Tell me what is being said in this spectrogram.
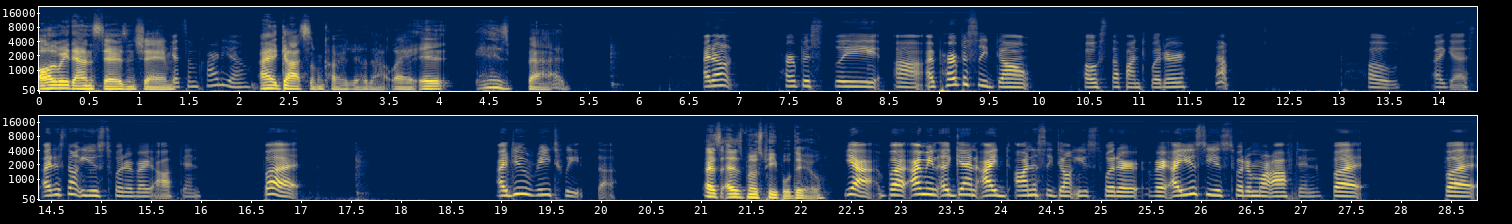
all the way downstairs in shame. Get some cardio. I got some cardio that way. It it is bad. I don't purposely uh I purposely don't post stuff on Twitter. Not post, I guess. I just don't use Twitter very often. But I do retweet stuff. As as most people do. Yeah, but I mean again, I honestly don't use Twitter very I used to use Twitter more often, but but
